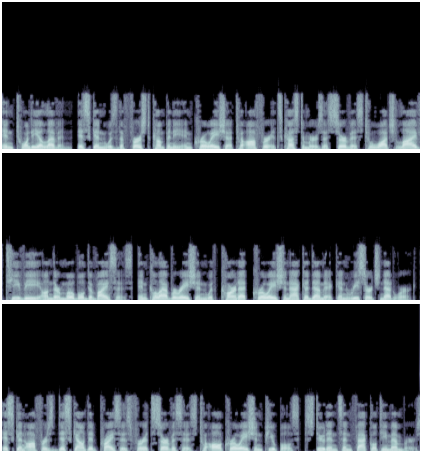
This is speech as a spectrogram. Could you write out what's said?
In 2011, Iskon was the first company in Croatia to offer its customers a service to watch live TV on their mobile devices. In collaboration with Carnet Croatian Academic and Research Network, Iskon offers discounted prices for its services to all Croatian pupils, students and faculty members.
